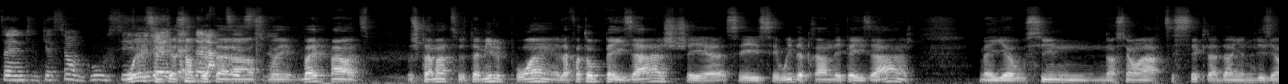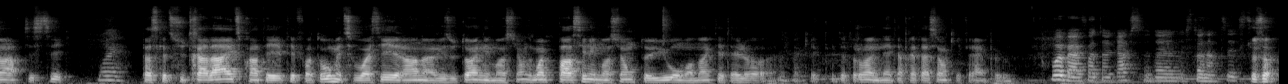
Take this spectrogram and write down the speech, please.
C'est une, question de goût aussi. Oui, c'est une question de, préférence, oui. Ben, ben, justement, tu as mis le point. La photo de paysage, c'est, euh, c'est, oui de prendre des paysages, mais il y a aussi une notion artistique là-dedans, il y a une vision artistique. Ouais. Parce que tu travailles, tu prends tes, tes photos, mais tu vas essayer de rendre un résultat, une émotion, du moins passer l'émotion que tu as eue au moment que tu étais là. Mm-hmm. Tu as toujours une interprétation qui est faite un peu. Ouais, ben un photographe, c'est un, c'est un artiste. C'est ça.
